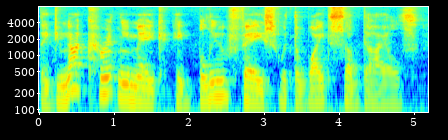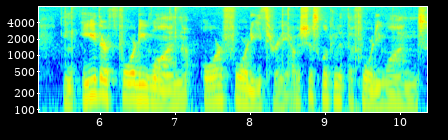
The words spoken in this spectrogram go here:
they do not currently make a blue face with the white subdials in either 41 or 43. I was just looking at the 41s.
